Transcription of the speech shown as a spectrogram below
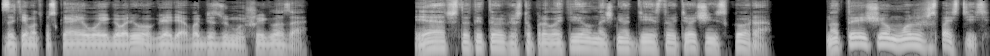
Затем отпускаю его и говорю, глядя в обезумевшие глаза. «Яд, что ты только что проглотил, начнет действовать очень скоро. Но ты еще можешь спастись».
